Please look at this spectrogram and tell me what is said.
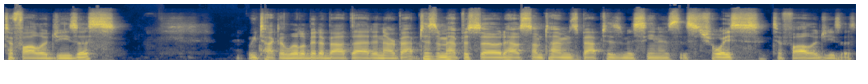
to follow Jesus we talked a little bit about that in our baptism episode, how sometimes baptism is seen as this choice to follow Jesus.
